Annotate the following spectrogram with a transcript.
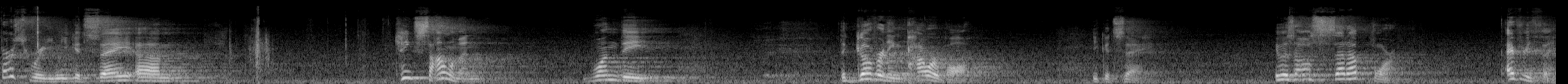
first reading, you could say um, King Solomon won the the governing Powerball, you could say. It was all set up for him. Everything.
